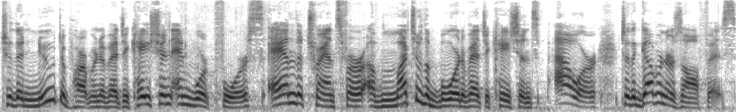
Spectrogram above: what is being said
to the new Department of Education and Workforce and the transfer of much of the Board of Education's power to the governor's office.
